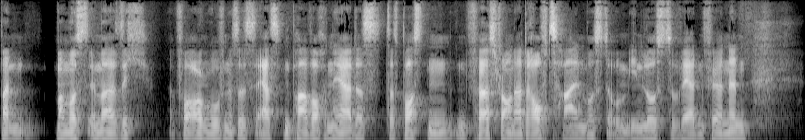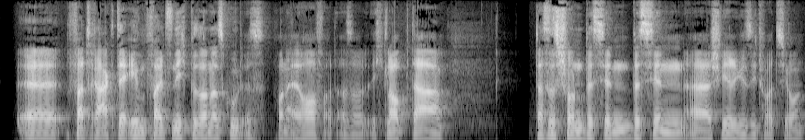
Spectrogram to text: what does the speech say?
man, man muss immer sich vor Augen rufen, es ist erst ein paar Wochen her, dass, dass Boston einen First Rounder draufzahlen musste, um ihn loszuwerden für einen äh, Vertrag, der ebenfalls nicht besonders gut ist von Al Horford. Also ich glaube, da das ist schon ein bisschen, bisschen äh, schwierige Situation.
